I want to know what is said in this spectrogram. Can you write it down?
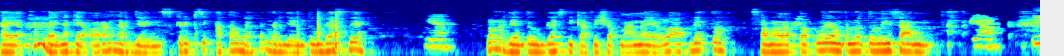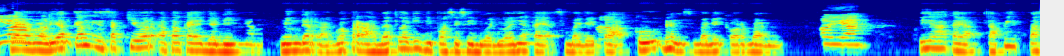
Kayak kan Mm-mm. banyak ya orang ngerjain skripsi atau bahkan ngerjain tugas deh. iya, Lo ngerjain tugas di coffee shop mana ya? Lo update tuh sama laptop lo yang penuh tulisan. iya, Lo iya, yang ngeliat kan insecure atau kayak jadi minder. Nah, gue pernah banget lagi di posisi dua-duanya kayak sebagai pelaku dan sebagai korban. oh iya, Iya, kayak tapi pas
